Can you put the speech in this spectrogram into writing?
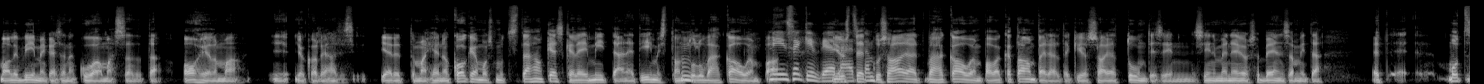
mä olin viime kesänä kuvaamassa tätä ohjelmaa, joka oli ihan siis järjettömän hieno kokemus, mutta tämähän on keskellä ei mitään, että ihmiset on tullut mm. vähän kauempaa. Niin, sekin vielä, Just se, että- kun sä ajat vähän kauempaa, vaikka Tampereeltakin, jos sä ajat tunti sinne, niin siinä menee jo se bensa, mitä... Et, mutta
